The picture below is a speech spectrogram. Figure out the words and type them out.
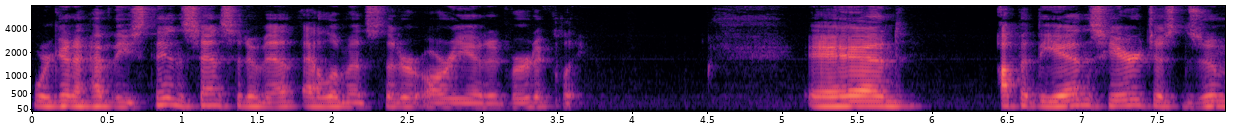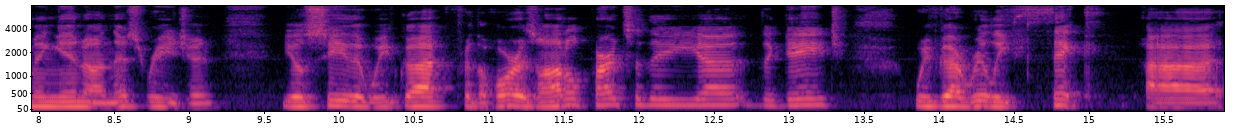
we're going to have these thin sensitive elements that are oriented vertically. And up at the ends here, just zooming in on this region, you'll see that we've got, for the horizontal parts of the, uh, the gauge, we've got really thick uh,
